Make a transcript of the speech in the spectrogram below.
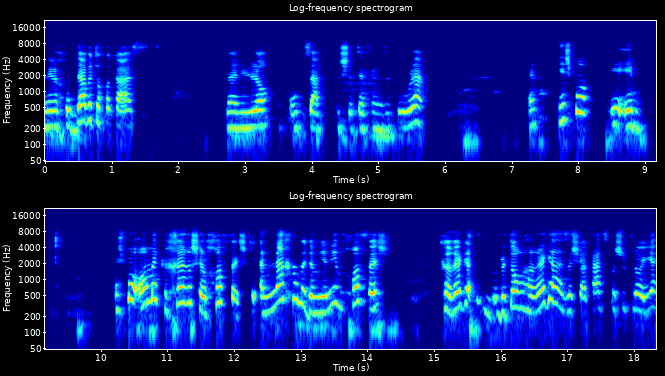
אני לכודה בתוך הכעס ואני לא רוצה לשתף עם זה פעולה. כן? יש פה, אה, אה, יש פה עומק אחר של חופש, כי אנחנו מדמיינים חופש כרגע, בתור הרגע הזה שהכעס פשוט לא יהיה.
